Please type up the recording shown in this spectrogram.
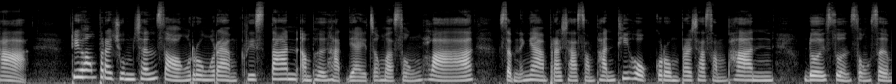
ค่ะ ที่ห้องประชุมชั้น 2 โรงแรมคริสตันอำเภอหัดใหญ่จังหวัดสงขลาสำนักงานประชาสัมพันธ์ที่ 6 กรมประชาสัมพันธ์ โดยส่วนส่งเสริม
